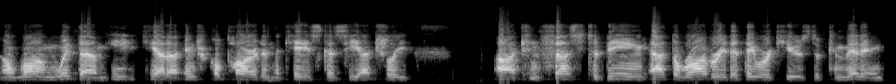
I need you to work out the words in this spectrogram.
along with them. He, he had an integral part in the case because he actually uh, confessed to being at the robbery that they were accused of committing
